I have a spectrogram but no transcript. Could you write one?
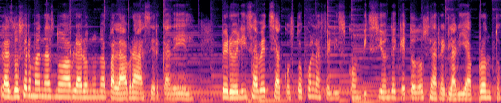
Las dos hermanas no hablaron una palabra acerca de él, pero Elizabeth se acostó con la feliz convicción de que todo se arreglaría pronto,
